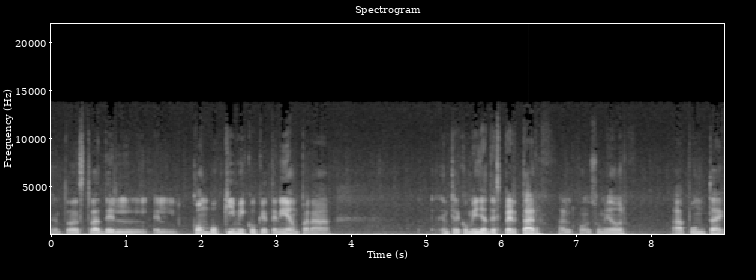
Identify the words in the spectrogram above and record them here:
Entonces, tras del el combo químico que tenían para, entre comillas, despertar al consumidor a punta de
